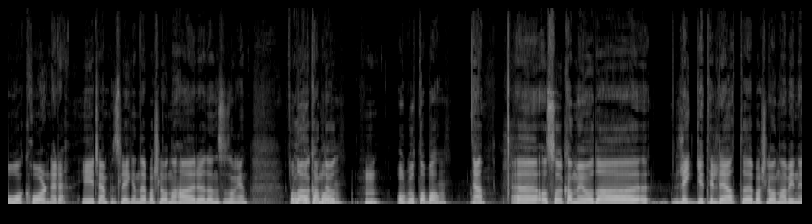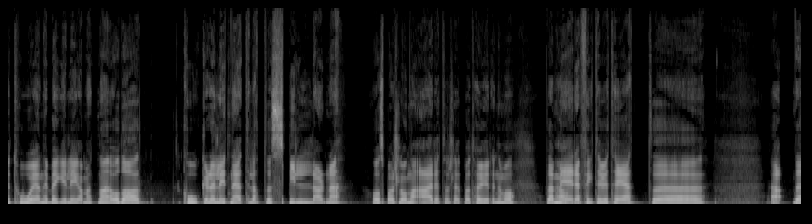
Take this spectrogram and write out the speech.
og cornere i Champions League enn det Barcelona har eh, denne sesongen. Og da godt av kan det jo-. Hm? Og godt av banen. Eh, og så kan vi jo da legge til det at eh, Barcelona har vunnet 2-1 i begge ligamøtene, og da koker det litt ned til at spillerne hos Barcelona er rett og slett på et høyere nivå. Det er Ja. mer effektivitet. eh, ja, det,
